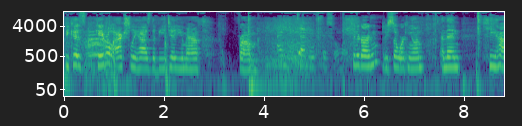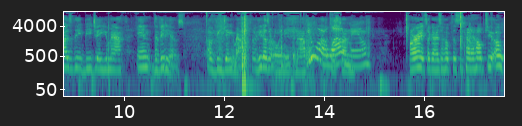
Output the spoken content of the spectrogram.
because Gabriel actually has the BJU math from with this so much. kindergarten that he's still working on. And then he has the BJU math and the videos of BJU math. So he doesn't really need the math. You are loud, ma'am. All right, so guys, I hope this has kind of helped you. Oh,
